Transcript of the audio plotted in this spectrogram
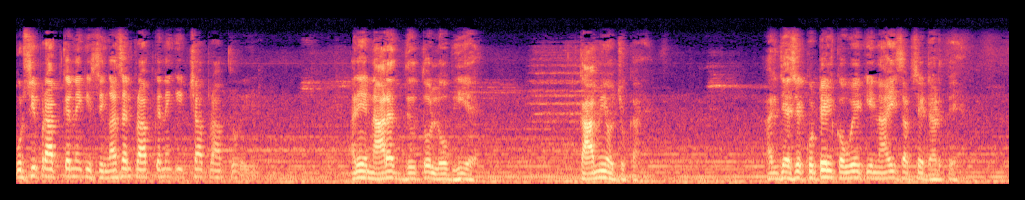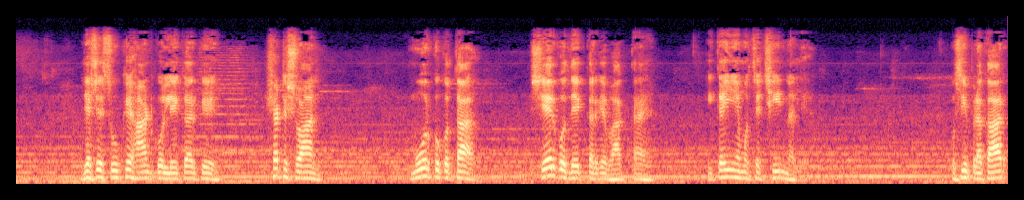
कुर्सी प्राप्त करने की, सिंहासन प्राप्त करने की इच्छा प्राप्त हो रही है। अरे, नारद तो लोभी है। कामी हो चुका है। अरे, जैसे कुटिल कौए की नाई सबसे डरते हैं। जैसे सूखे हांड को लेकर के शट श्वान मूर्ख कुत्ता, शेर को देख करके भागता है कि कहीं ये मुझसे छीन न ले। उसी प्रकार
